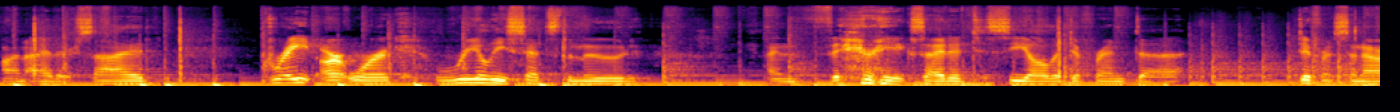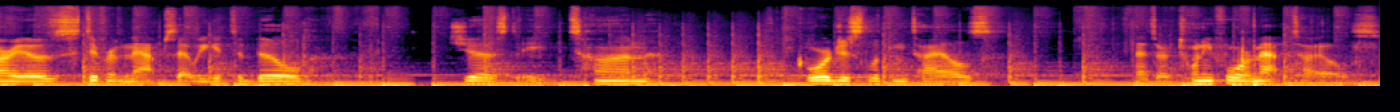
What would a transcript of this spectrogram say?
on either side. Great artwork, really sets the mood. I'm very excited to see all the different uh, different scenarios, different maps that we get to build. Just a ton of gorgeous looking tiles. That's our 24 map tiles.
